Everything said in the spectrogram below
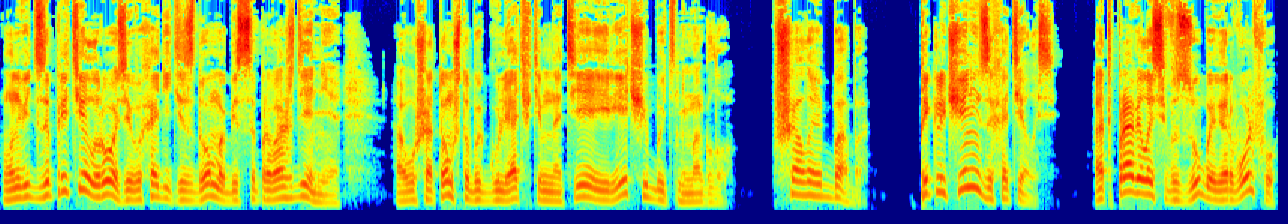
Он ведь запретил Розе выходить из дома без сопровождения, а уж о том, чтобы гулять в темноте, и речи быть не могло. Шалая баба. Приключений захотелось. Отправилась в зубы Вервольфу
